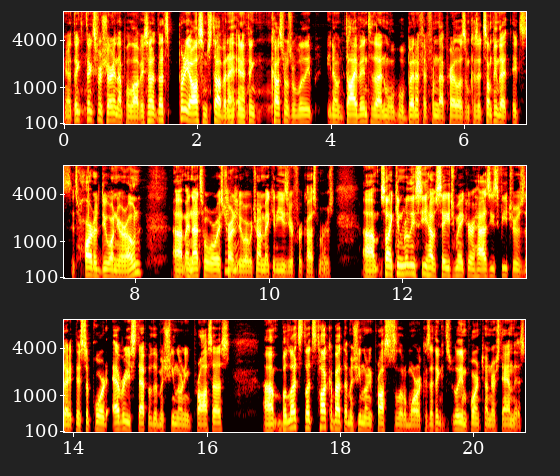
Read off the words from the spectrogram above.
Yeah, thanks, thanks for sharing that, Pallavi. So that's pretty awesome stuff, and I, and I think customers will really, you know, dive into that and will, will benefit from that parallelism because it's something that it's it's hard to do on your own, um, and that's what we're always trying mm-hmm. to do. Where we're trying to make it easier for customers. Um, so I can really see how SageMaker has these features that they support every step of the machine learning process. Um, but let's let's talk about that machine learning process a little more because I think it's really important to understand this,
